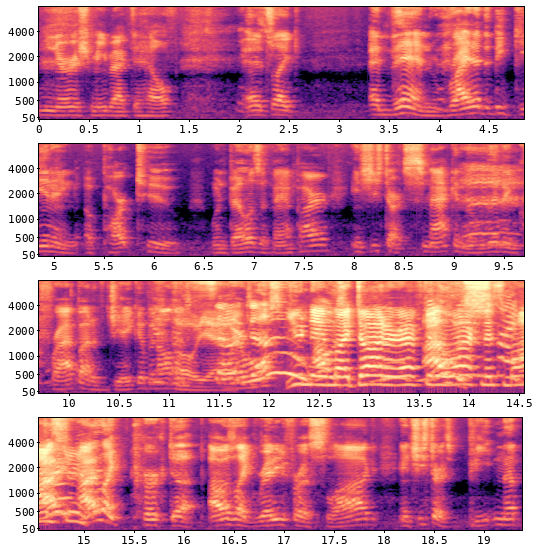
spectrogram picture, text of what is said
nourish me back to health. And it's like, and then right at the beginning of part two, when Bella's a vampire and she starts smacking the living crap out of Jacob and all those Oh, yeah. So werewolves. dope. You named was- my daughter after I the was- Loch Ness monster. I, I like perked up. I was like ready for a slog, and she starts beating up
